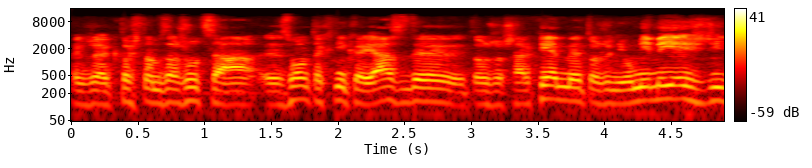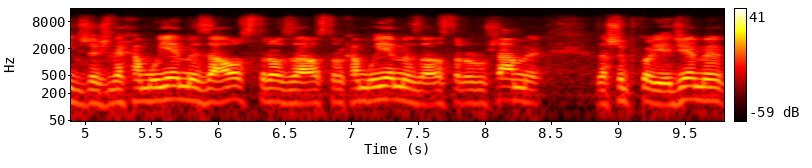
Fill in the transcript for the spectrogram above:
Także jak ktoś nam zarzuca y, złą technikę jazdy, to, że szarpiemy, to, że nie umiemy jeździć, że źle hamujemy za ostro, za ostro hamujemy, za ostro ruszamy, za szybko jedziemy.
